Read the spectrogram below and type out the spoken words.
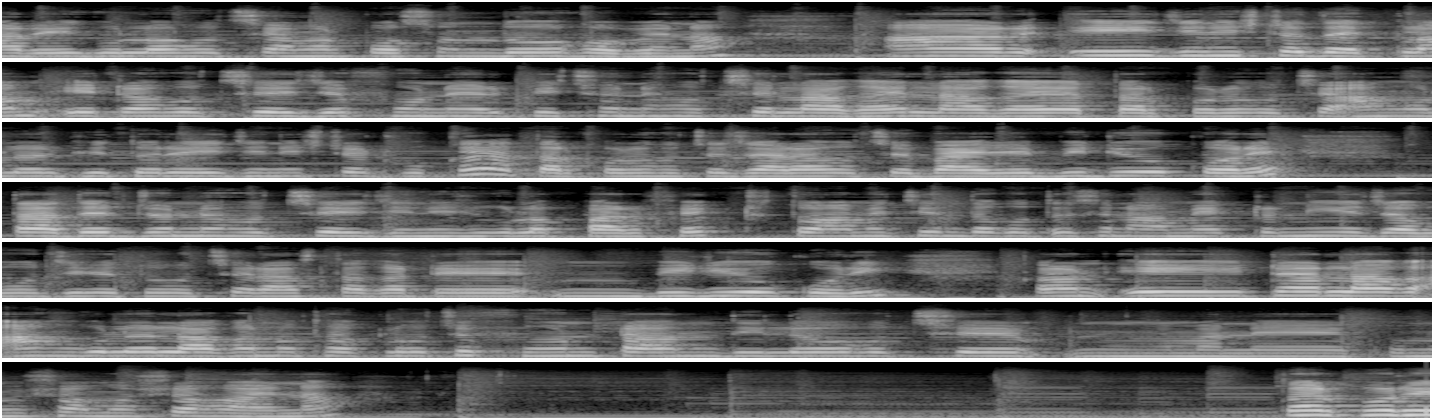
আর এগুলো হচ্ছে আমার পছন্দও হবে না। আর এই জিনিসটা দেখলাম, এটা হচ্ছে যে ফোনের পিছনে হচ্ছে লাগায় লাগায় তারপরে হচ্ছে আঙুলের ভিতরে এই জিনিসটা ঢুকায় তারপরে হচ্ছে যারা হচ্ছে বাইরে ভিডিও করে, তাদের জন্য হচ্ছে এই জিনিসগুলো পারফেক্ট তো আমি চিন্তা করতেছিলাম আমি একটা নিয়ে যাব, যেহেতু হচ্ছে রাস্তাঘাটে ভিডিও করি। কারণ এইটা লাগা আঙ্গুলে লাগানো থাকলে হচ্ছে ফোন টান দিলেও হচ্ছে মানে কোনো সমস্যা হয় না। তারপরে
